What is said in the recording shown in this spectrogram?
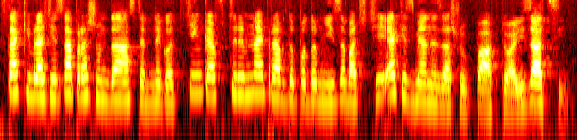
W takim razie zapraszam do następnego odcinka, w którym najprawdopodobniej zobaczycie, jakie zmiany zaszły po aktualizacji.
